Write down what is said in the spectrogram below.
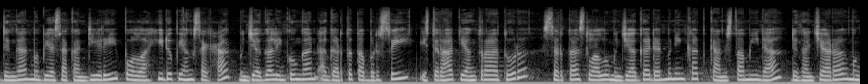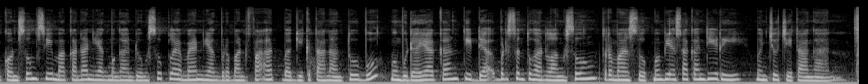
dengan membiasakan diri pola hidup yang sehat, menjaga lingkungan agar tetap bersih, istirahat yang teratur, serta selalu menjaga dan meningkatkan stamina dengan cara mengkonsumsi makanan yang mengandung suplemen yang bermanfaat bagi ketahanan tubuh, membudayakan tidak bersentuhan langsung, termasuk membiasakan diri mencuci tangan.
